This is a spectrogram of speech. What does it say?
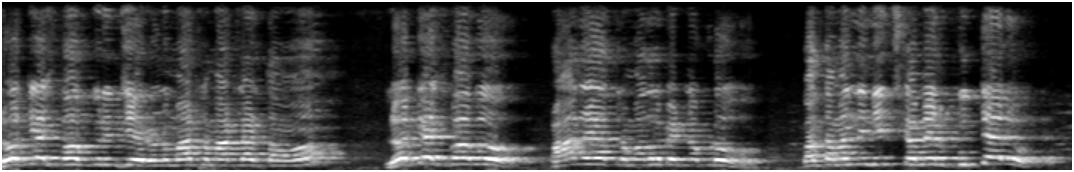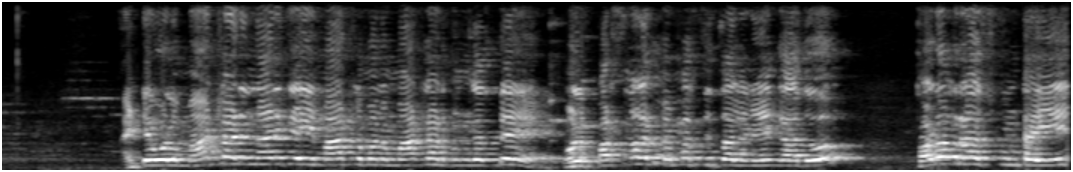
లోకేష్ బాబు గురించి రెండు మాటలు మాట్లాడతాము. లోకేష్ బాబు పాదయాత్ర మొదలు పెట్టినప్పుడు కొంతమంది నీచ్ కమేరు కుత్తారు అంటే వాళ్ళు మాట్లాడిన దానికే ఈ మాటలు మనం మాట్లాడుతాం కలిస్తే వాళ్ళు పర్సనల్గా విమర్శించాలని ఏం కాదు. తొడలు రాసుకుంటాయి.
